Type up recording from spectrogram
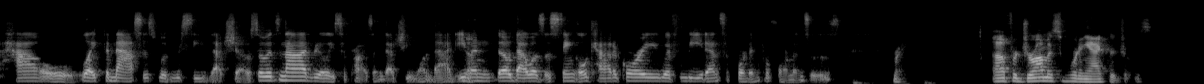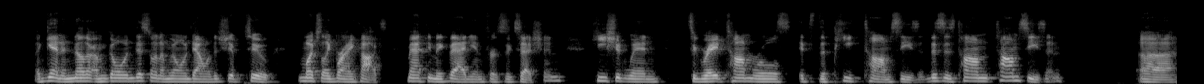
how like the masses would receive that show so it's not really surprising that she won that even though that was a single category with lead and supporting performances Right. Uh, for drama supporting actor choice. Again, another, I'm going, this one I'm going down with the ship too, much like Brian Cox, Matthew Macfadyen for Succession. He should win. It's a great Tom rules. It's the peak Tom season. This is Tom, Tom season. Uh,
